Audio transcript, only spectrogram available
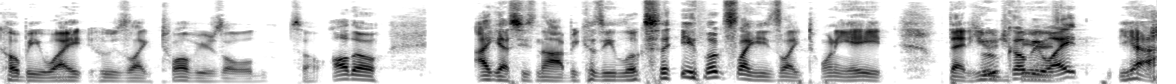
Coby White who's like 12 years old. So although. I guess he's not because he looks he looks like he's like 28. with That Who, huge Coby beard. White? Yeah,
